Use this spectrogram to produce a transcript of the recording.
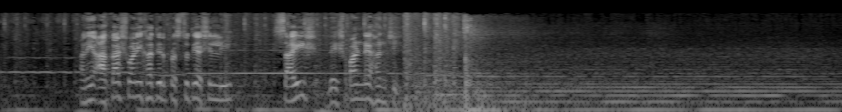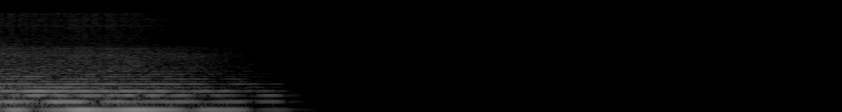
आणि आकाशवाणी खातीर प्रस्तुती आशिल्ली साईश देशपांडे हांची.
